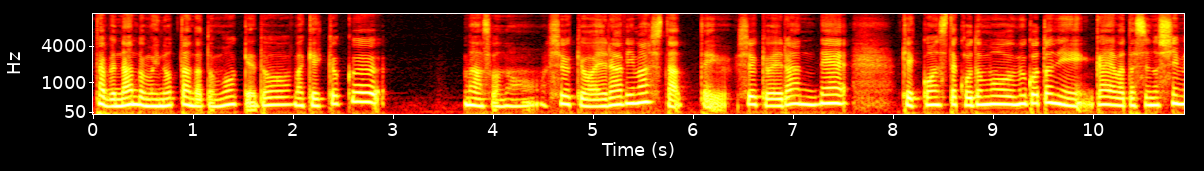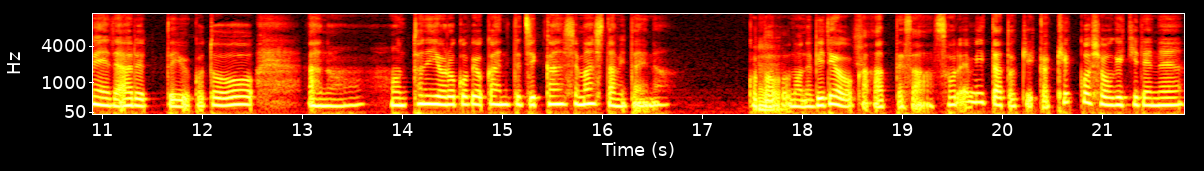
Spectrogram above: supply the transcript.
多分何度も祈ったんだと思うけど、まあ結局、まあその宗教を選びましたっていう、宗教を選んで結婚して子供を産むことにが私の使命であるっていうことを、あの、本当に喜びを感じて実感しましたみたいなことのね、ビデオがあってさ、それ見た時が結構衝撃でね、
